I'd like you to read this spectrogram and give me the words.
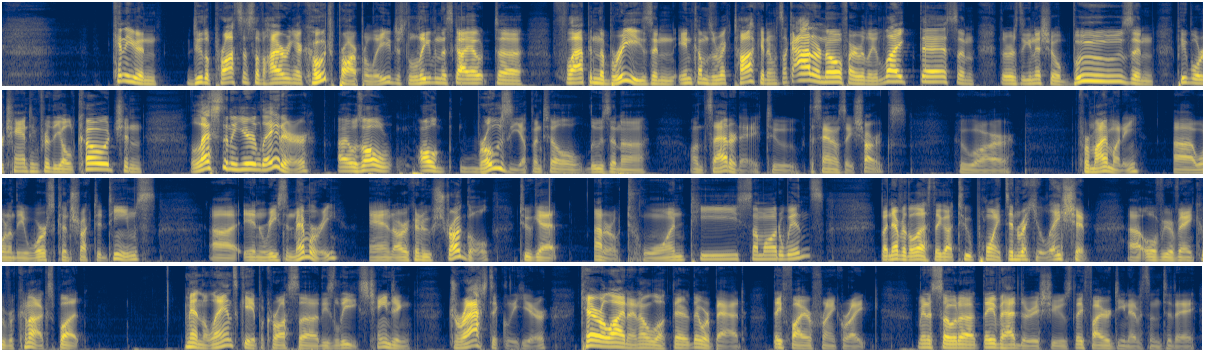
can't even do the process of hiring a coach properly, just leaving this guy out uh, flapping the breeze and in comes Rick Tocchet and it's like, I don't know if I really like this and there was the initial booze and people were chanting for the old coach and less than a year later, it was all all rosy up until losing uh, on Saturday to the San Jose Sharks, who are, for my money, uh, one of the worst constructed teams uh, in recent memory and are going to struggle to get, I don't know, 20 some odd wins. But nevertheless, they got two points in regulation uh, over your Vancouver Canucks. But man, the landscape across uh, these leagues changing drastically here. Carolina, now look, they they were bad. They fire Frank Reich. Minnesota, they've had their issues. They fired Dean Evason today.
